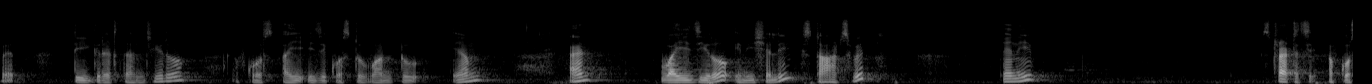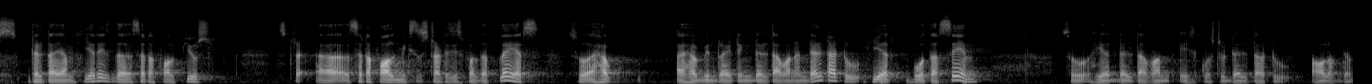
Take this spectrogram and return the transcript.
where t greater than 0 of course i is equals to 1 to m and y0 initially starts with any strategy of course delta m here is the set of all pure uh, set of all mixed strategies for the players. So, I have I have been writing delta 1 and delta 2 here both are same. So, here delta 1 is equals to delta 2 all of them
